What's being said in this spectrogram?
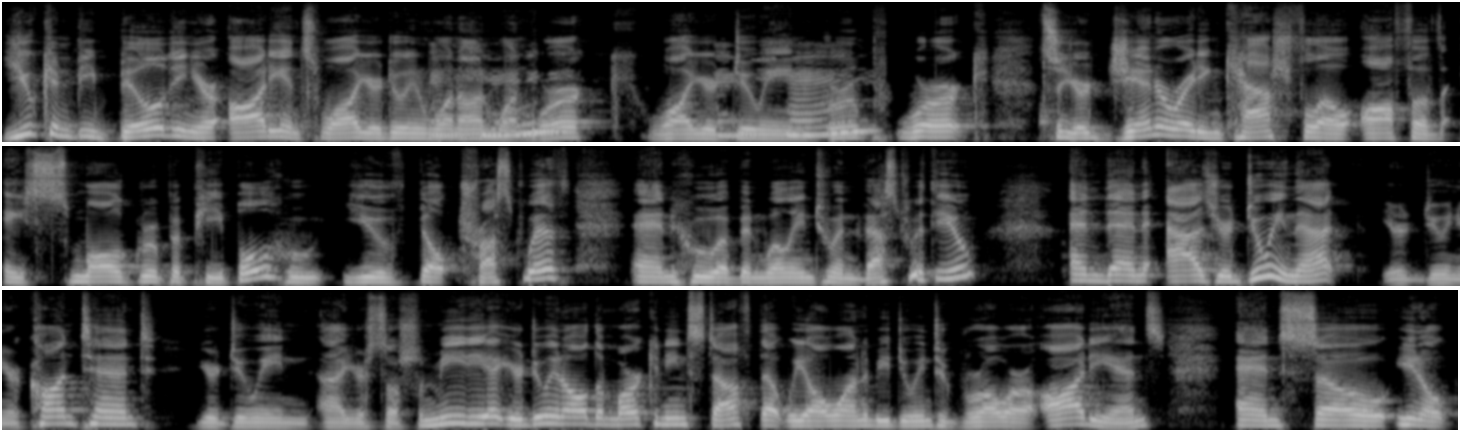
you can be building your audience while you're doing one on one work, while you're mm-hmm. doing group work. So you're generating cash flow off of a small group of people who you've built trust with and who have been willing to invest with you. And then as you're doing that, you're doing your content, you're doing uh, your social media, you're doing all the marketing stuff that we all want to be doing to grow our audience. And so, you know,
